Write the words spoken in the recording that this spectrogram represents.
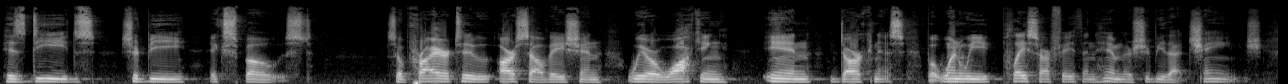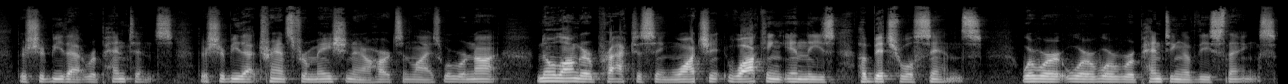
his deeds should be exposed. So prior to our salvation, we are walking in darkness. But when we place our faith in Him, there should be that change. There should be that repentance. There should be that transformation in our hearts and lives where we're not no longer practicing watching, walking in these habitual sins where we're, where we're repenting of these things.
